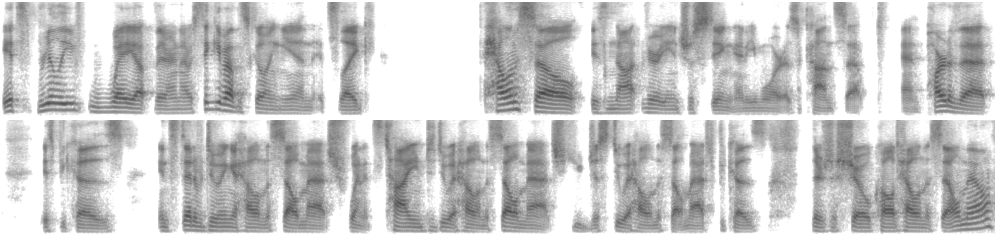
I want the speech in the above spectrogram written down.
it's really way up there. And I was thinking about this going in. It's like Hell in a Cell is not very interesting anymore as a concept, and part of that is because instead of doing a Hell in a Cell match when it's time to do a Hell in a Cell match, you just do a Hell in a Cell match because there's a show called Hell in a Cell now.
